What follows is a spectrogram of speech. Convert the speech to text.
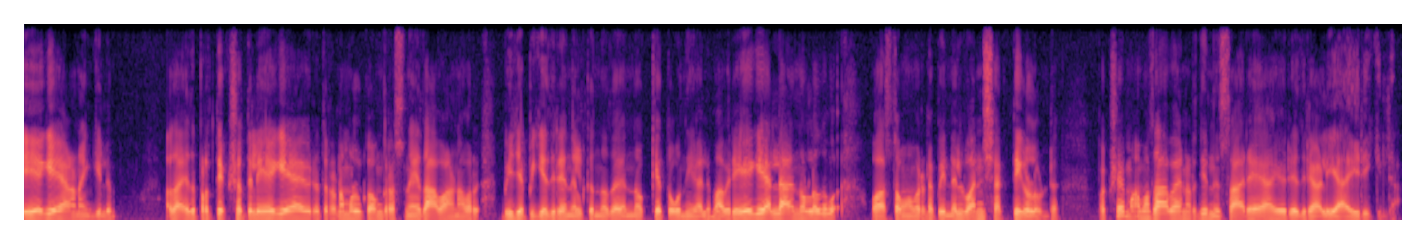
ഏകയാണെങ്കിലും അതായത് പ്രത്യക്ഷത്തിൽ ഏകയായ ഒരു തൃണമൂൽ കോൺഗ്രസ് നേതാവാണ് അവർ ബി ജെ പിക്കെതിരെ നിൽക്കുന്നത് എന്നൊക്കെ തോന്നിയാലും അവർ ഏകയല്ല എന്നുള്ളത് വാസ്തവം അവരുടെ പിന്നിൽ വൻ ശക്തികളുണ്ട്. പക്ഷേ മമതാ ബാനർജി നിസ്സാരയായ ഒരു എതിരാളി ആയിരിക്കില്ല.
